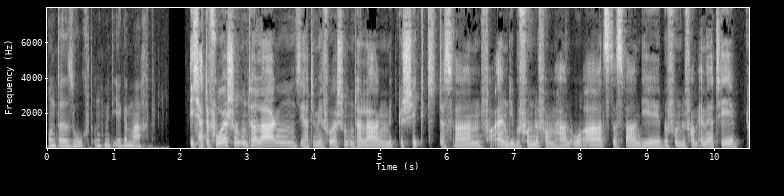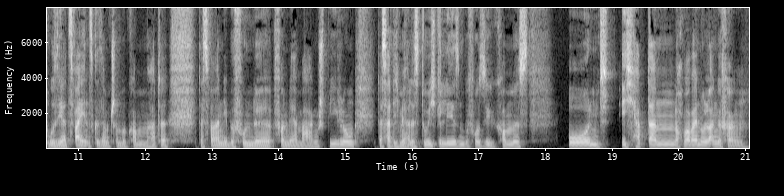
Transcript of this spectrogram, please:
untersucht und mit ihr gemacht? Ich hatte vorher schon Unterlagen, sie hatte mir vorher schon Unterlagen mitgeschickt. Das waren vor allem die Befunde vom HNO-Arzt, das waren die Befunde vom MRT, wo sie ja zwei insgesamt schon bekommen hatte. Das waren die Befunde von der Magenspiegelung. Das hatte ich mir alles durchgelesen, bevor sie gekommen ist. Und ich habe dann nochmal bei Null angefangen.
